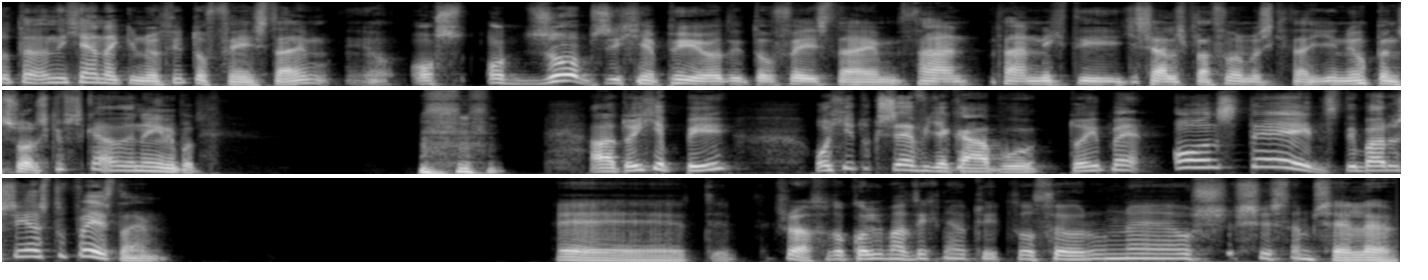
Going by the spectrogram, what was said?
όταν είχε ανακοινωθεί το FaceTime ο, ο Jobs είχε πει ότι το FaceTime θα, θα ανοιχτεί και σε άλλες πλατφόρμες και θα γίνει open source και φυσικά δεν έγινε ποτέ. Αλλά το είχε πει όχι του ξέφυγε κάπου, το είπε on stage στην παρουσίαση του FaceTime. Ε, ξέρω, αυτό το κόλλημα δείχνει ότι το θεωρούν ως system seller.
